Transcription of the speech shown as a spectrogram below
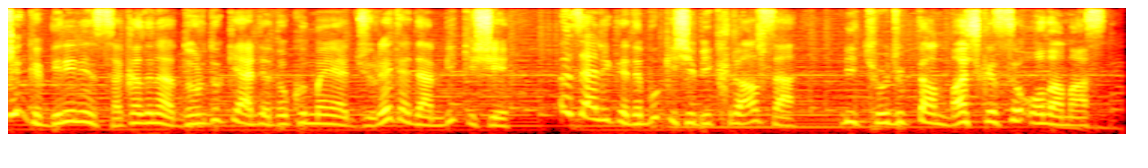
Çünkü birinin sakalına durduk yerde dokunmaya cüret eden bir kişi, özellikle de bu kişi bir kralsa bir çocuktan başkası olamaz.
